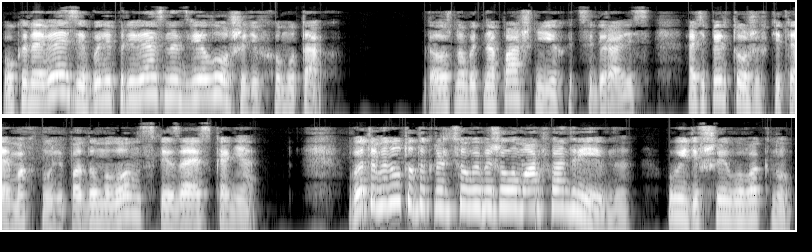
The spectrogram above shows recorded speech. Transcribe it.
У коновязи были привязаны две лошади в хомутах. Должно быть, на пашню ехать собирались, а теперь тоже в Китай махнули, — подумал он, слезая с коня. В эту минуту до крыльцо выбежала Марфа Андреевна, увидевшая его в окно.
